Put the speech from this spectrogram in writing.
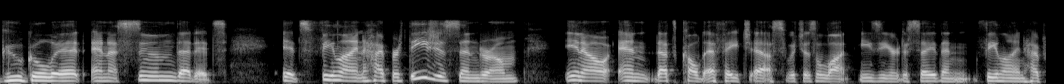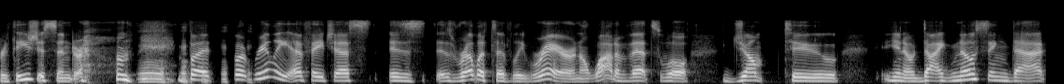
Google it and assume that it's it's feline hyperesthesia syndrome you know, and that's called FHS, which is a lot easier to say than feline hyperesthesia syndrome. Mm. but but really, FHS is is relatively rare, and a lot of vets will jump to you know diagnosing that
